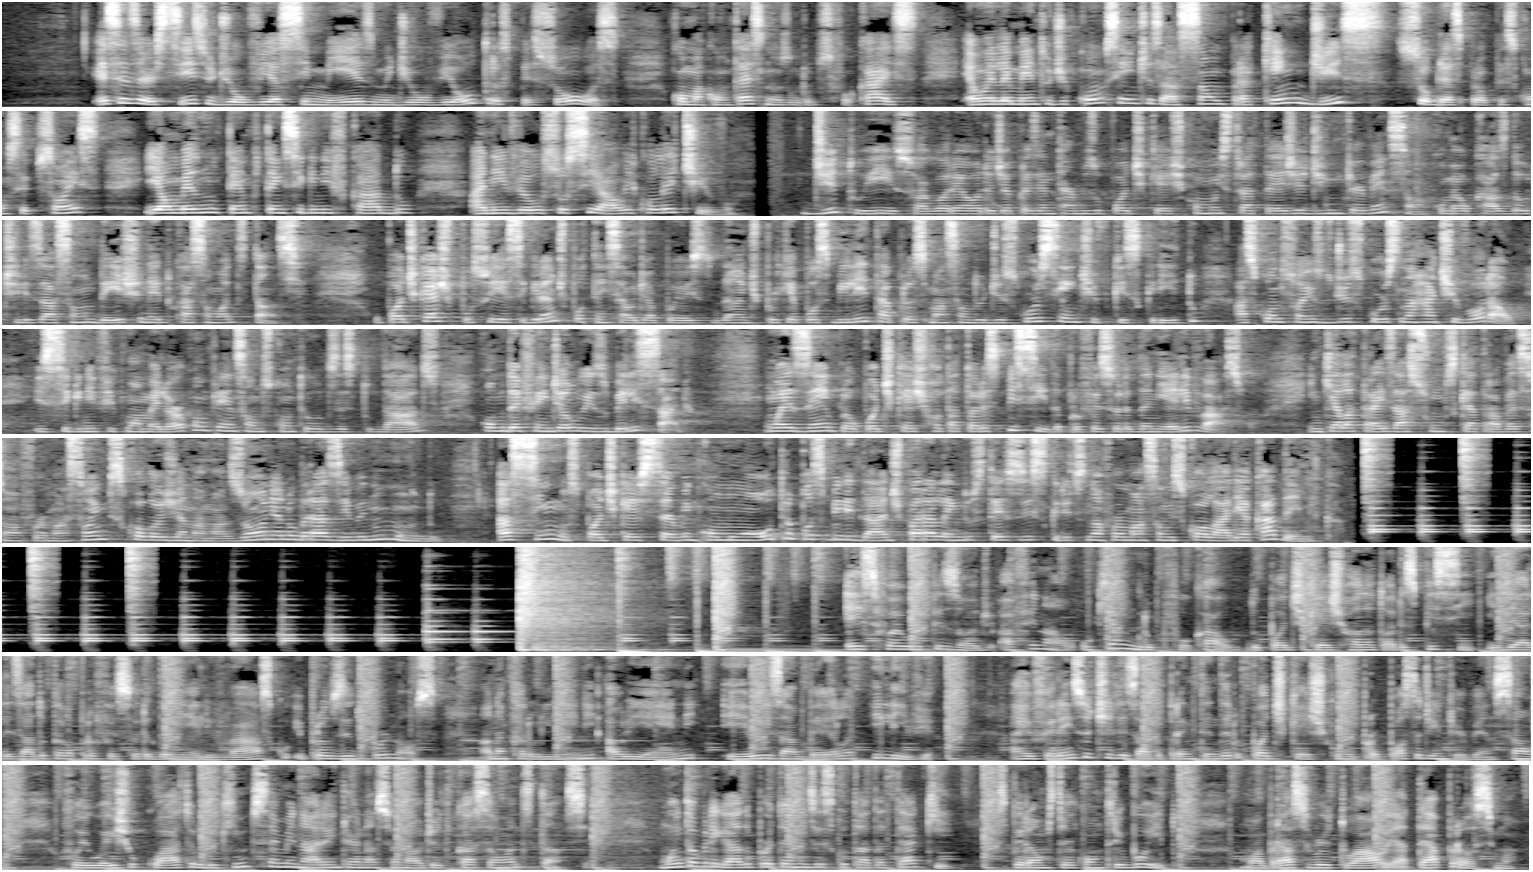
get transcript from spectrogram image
Esse exercício de ouvir a si mesmo e de ouvir outras pessoas como acontece nos grupos focais, é um elemento de conscientização para quem diz sobre as próprias concepções e, ao mesmo tempo, tem significado a nível social e coletivo. Dito isso, agora é a hora de apresentarmos o podcast como uma estratégia de intervenção, como é o caso da utilização deste na educação à distância. O podcast possui esse grande potencial de apoio ao estudante porque possibilita a aproximação do discurso científico escrito às condições do discurso narrativo oral. Isso significa uma melhor compreensão dos conteúdos estudados, como defende a Luísa Belissário. Um exemplo é o podcast Rotatórias Psi, professora Daniele Vasco, em que ela traz assuntos que atravessam a formação em psicologia na Amazônia, no Brasil e no mundo. Assim, os podcasts servem como uma outra possibilidade para além dos textos escritos na formação escolar e acadêmica. Esse foi o episódio. Afinal, o que é um grupo focal? Do podcast Rotatórios PC, idealizado pela professora Daniele Vasco e produzido por nós, Ana Caroline, Auriene, eu, Isabela e Lívia. A referência utilizada para entender o podcast como proposta de intervenção foi o eixo 4 do 5 Seminário Internacional de Educação à Distância. Muito obrigado por ter nos escutado até aqui. Esperamos ter contribuído. Um abraço virtual e até a próxima!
